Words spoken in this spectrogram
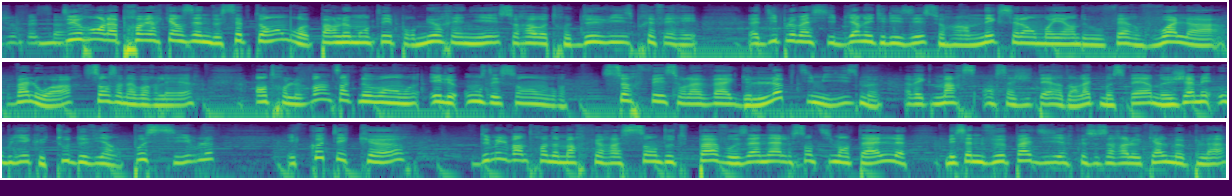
je fais ça. Durant la première quinzaine de septembre, parlementer pour mieux régner sera votre devise préférée. La diplomatie bien utilisée sera un excellent moyen de vous faire voilà, valoir sans en avoir l'air. Entre le 25 novembre et le 11 décembre, surfez sur la vague de l'optimisme avec Mars en Sagittaire dans l'atmosphère. Ne jamais oublier que tout devient possible. Et côté cœur, 2023 ne marquera sans doute pas vos annales sentimentales, mais ça ne veut pas dire que ce sera le calme plat.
